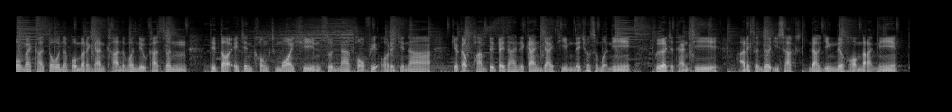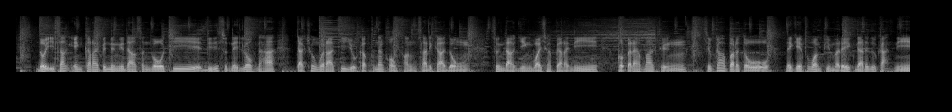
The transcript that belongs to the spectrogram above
ว์แมคคาโต้นะผมรายงานข่าวนะว่านิวคาสเซิลติดต่อเอเจนต์ของชมอยคีนส่วนหน้าของฟิออริจินาเกี่ยวกับความเป็นไปได้ในการย้ายทีมในช่วงเสมอนี้ เพื่อจะแทนที่อเล็กซานเดอร์อิซักดาวยิงเนื้อหอมรายนี้ โดยอิซักเองกลายเป็นหนึ่งในดาวซันโวที่ดีที่สุดในโลกนะฮะ จากช่วงเวลาที่อยู่กับทางด้านของฝั่งสาริกาดง ซึ่งดาวยิงไว้ชาเปรายนี้ กดไปแล้วมากถึง 19 ประตู ในเกมฟุตบอลพรีเมียร์ลีกในฤดูกาลนี้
